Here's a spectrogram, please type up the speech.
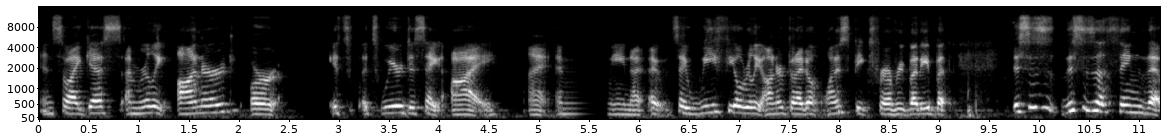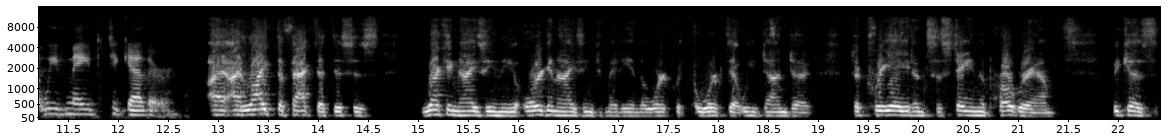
and so I guess I'm really honored, or it's it's weird to say I I, I mean, I, I, would say we feel really honored, but I don't want to speak for everybody. But this is this is a thing that we've made together. I, I like the fact that this is recognizing the organizing committee and the work work that we've done to to create and sustain the program, because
